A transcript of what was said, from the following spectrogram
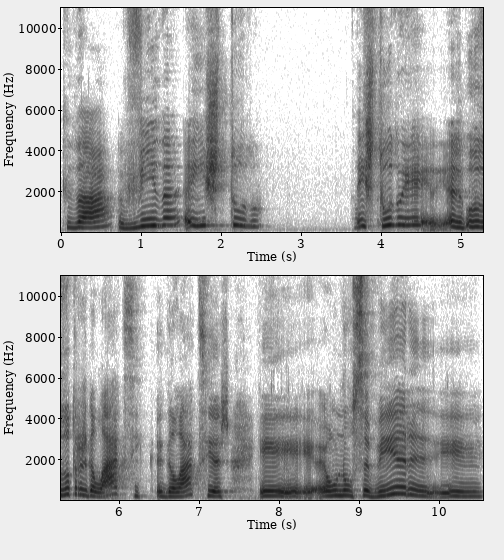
que dá vida a isto tudo. Isto tudo é as outras galáxias é, é o não saber, é,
